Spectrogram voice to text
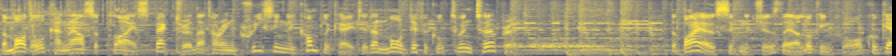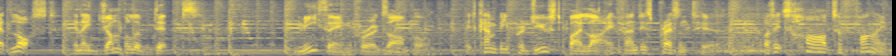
The model can now supply spectra that are increasingly complicated and more difficult to interpret. The biosignatures they are looking for could get lost in a jumble of dips. Methane, for example, It can be produced by life and is present here, but it's hard to find.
